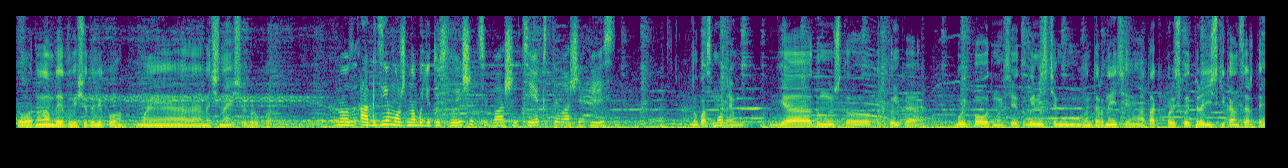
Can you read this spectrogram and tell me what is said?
Вот. Но нам до этого еще далеко. Мы э, начинающая группа. Ну, а где можно будет услышать ваши тексты, ваши песни? Ну, посмотрим. Я думаю, что как только будет повод, мы все это выместим в интернете. А так происходят периодически концерты.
